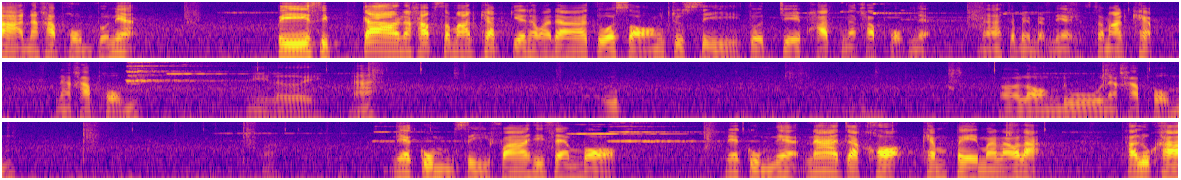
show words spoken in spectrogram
บาทนะครับผมตัวเนี้ยปี 19 นะครับสมาร์ทแคปเกียร์ธรรมดาตัว 2.4 ตัว J พัทนะครับผมเนี่ย นะจะเป็นแบบนี้สมาร์ทแคปนะครับผมนี่เลยนะอึ๊บก็ลองดูนะครับผม เนี่ยกลุ่มสีฟ้าที่แซมบอก เนี่ยกลุ่มเนี่ยน่าจะเคาะแคมเปญมาแล้วล่ะ ถ้าลูกค้า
